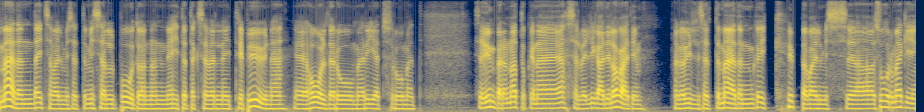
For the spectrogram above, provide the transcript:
mäed on täitsa valmis, et mis seal puudu on, on, ehitatakse veel neid tribüüne, hoolderuume, riietusruume, et see ümber on natukene jah, seal veel ligadi-logadi, aga üldiselt mäed on kõik hüppevalmis ja suur mägi,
